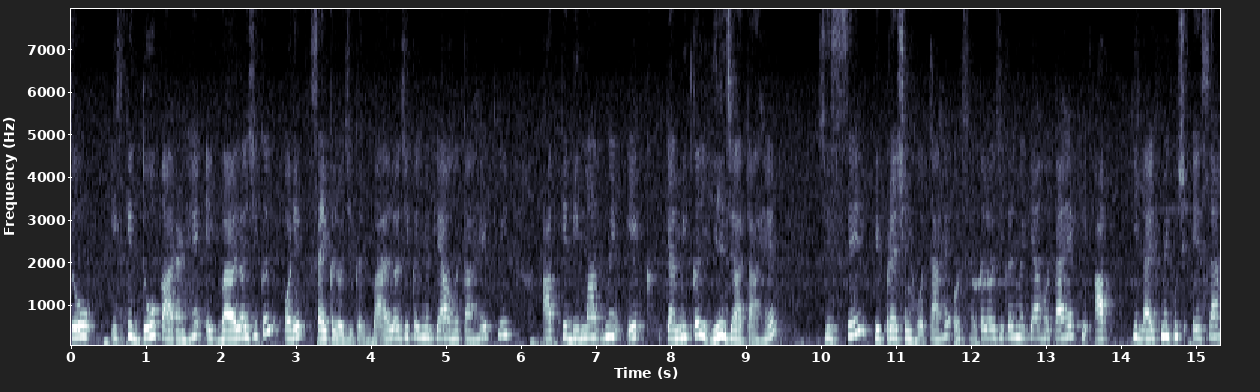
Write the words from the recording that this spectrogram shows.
सो so, इसके दो कारण हैं एक बायोलॉजिकल और एक साइकोलॉजिकल बायोलॉजिकल में क्या होता है कि आपके दिमाग में एक केमिकल हिल जाता है जिससे डिप्रेशन होता है। और साइकोलॉजिकल में क्या होता है कि आपकी लाइफ में कुछ ऐसा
